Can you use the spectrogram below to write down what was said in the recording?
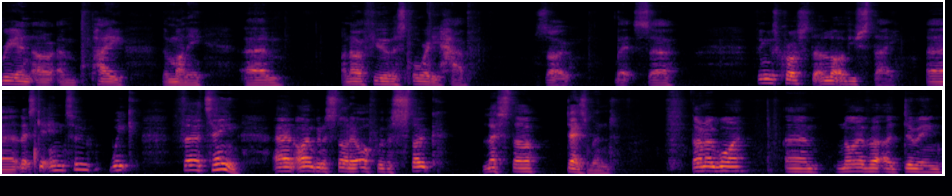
re-enter and pay the money. Um, I know a few of us already have, so let's uh, fingers crossed that a lot of you stay. Uh, let's get into week 13. And I'm going to start it off with a Stoke, Leicester, Desmond. Don't know why. Um, neither are doing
